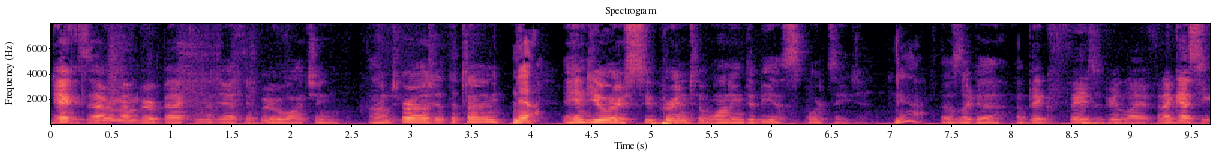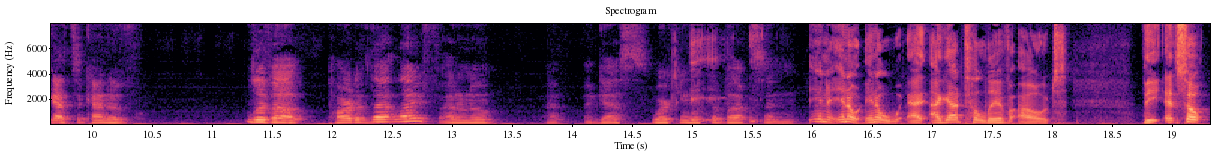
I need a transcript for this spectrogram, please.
Yeah, because I remember back in the day, I think we were watching Entourage at the time, yeah and you were super into wanting to be a sports agent. yeah That was like a, a big phase of your life, and I guess you got to kind of live out part of that life. I don't know. I, I guess working with the Bucks and in a, in a, in a way, I, I got to live out the and so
